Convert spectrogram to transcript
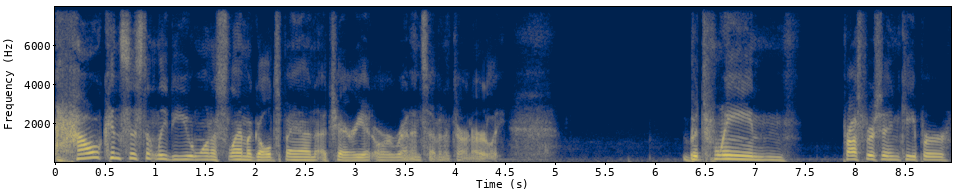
how consistently do you want to slam a gold span, a Chariot, or a Wrenn and 7 a turn early? Between Prosperous Innkeeper,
